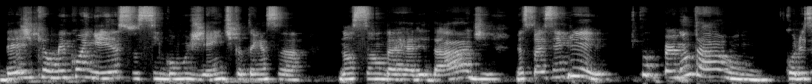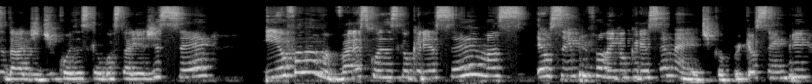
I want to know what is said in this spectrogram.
desde que eu me conheço assim como gente, que eu tenho essa noção da realidade, meus pais sempre tipo, perguntavam curiosidade de coisas que eu gostaria de ser. E eu falava várias coisas que eu queria ser, mas eu sempre falei que eu queria ser médica, porque eu sempre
